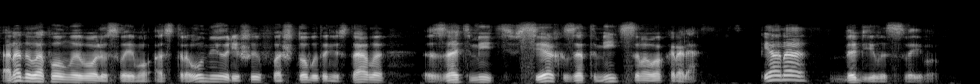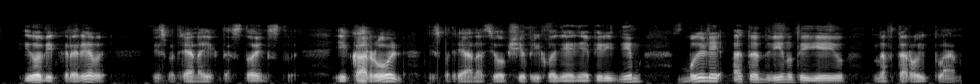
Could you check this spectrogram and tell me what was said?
Она дала полную волю своему остроумию, решив во что бы то ни стало затмить всех, затмить самого короля. И она добилась своего. И обе королевы, несмотря на их достоинства, и король, несмотря на всеобщее преклонение перед ним, были отодвинуты ею на второй план.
